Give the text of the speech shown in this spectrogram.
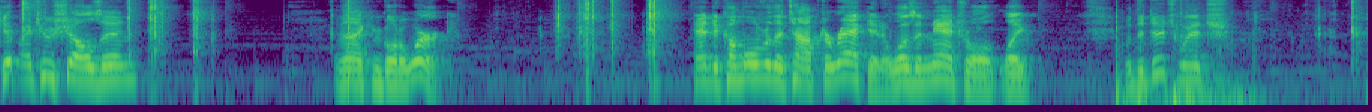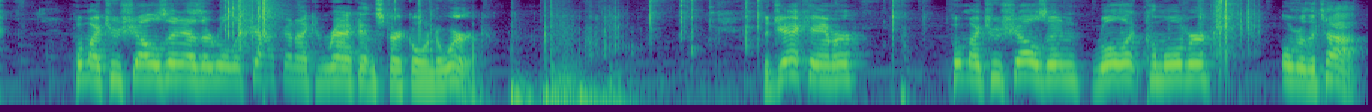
Get my two shells in. And then I can go to work. Had to come over the top to rack it. It wasn't natural, like with the Ditch Witch, put my two shells in as I roll the shotgun, I can rack it and start going to work. The jackhammer, put my two shells in, roll it, come over, over the top.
